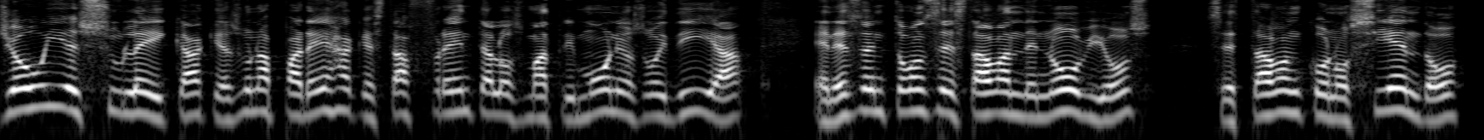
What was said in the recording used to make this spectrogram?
Joey y Zuleika, que es una pareja que está frente a los matrimonios hoy día. En ese entonces estaban de novios se estaban conociendo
